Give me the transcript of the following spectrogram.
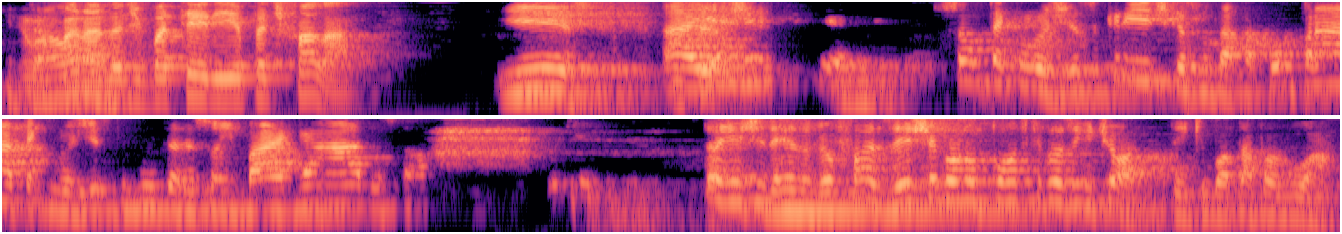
Então, é uma parada de bateria para te falar. Isso. Aí você... a gente são tecnologias críticas, não dá para comprar, tecnologias que muitas vezes são embargadas, tal. Então a gente resolveu fazer, chegou no ponto que falou o seguinte, ó, tem que botar para voar.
